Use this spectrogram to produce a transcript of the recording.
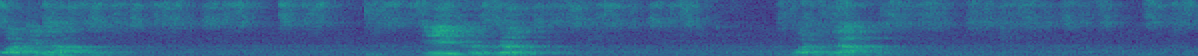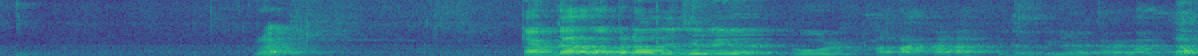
වටිනාකම. ඒකක වටිනාකම. Right. ටග්ගාල ලබඩා ලෙජරේ රූල් හතක් අටක් විතර පිළිවෙල කරගත්තා.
